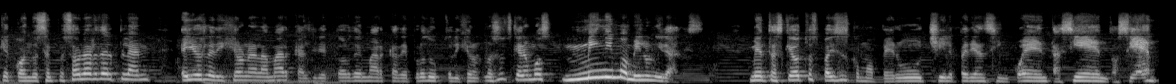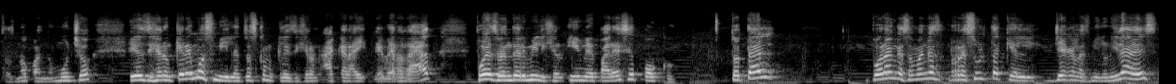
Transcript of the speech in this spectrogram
que cuando se empezó a hablar del plan, ellos le dijeron a la marca, al director de marca de producto, le dijeron, nosotros queremos mínimo mil unidades mientras que otros países como Perú, Chile pedían 50, 100, 200, ¿no? Cuando mucho, ellos dijeron, queremos mil, entonces como que les dijeron, ah, caray, ¿de verdad? Puedes vender mil, dijeron, y me parece poco. Total, por angas o mangas, resulta que llegan las mil unidades.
